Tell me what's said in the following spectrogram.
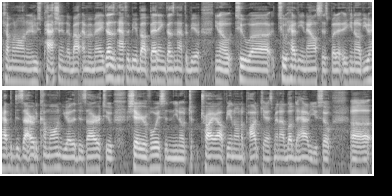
coming on, and who's passionate about MMA. It doesn't have to be about betting. Doesn't have to be a you know too uh, too heavy analysis. But if you know if you have the desire to come on, you have the desire to share your voice and you know t- try out being on a podcast, man. I'd love to have you. So uh,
